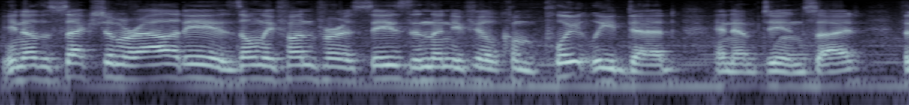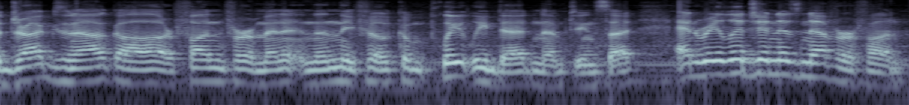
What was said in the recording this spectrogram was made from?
You know, the sexual morality is only fun for a season, then you feel completely dead and empty inside. The drugs and alcohol are fun for a minute, and then they feel completely dead and empty inside. And religion is never fun.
